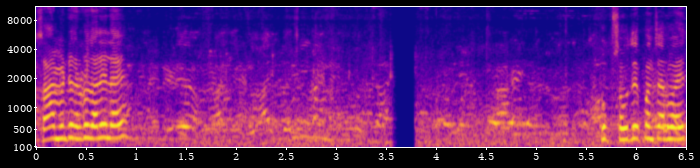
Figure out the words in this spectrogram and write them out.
सहा मिनिटं व्हिडिओ झालेला आहे. खूप सौदे पण चालू आहेत.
